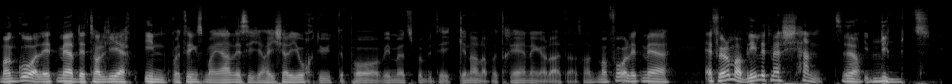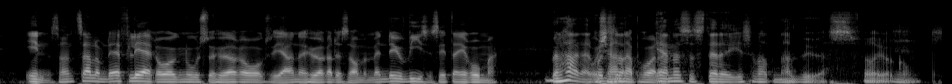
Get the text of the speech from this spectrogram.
Man går litt mer detaljert inn på ting som man gjerne ikke, ikke hadde gjort ute på Vi møtes på butikken eller på trening og dette. Sant? Man får litt mer Jeg føler man blir litt mer kjent Ja. dypt inn. Sant? Selv om det er flere òg nå som hører og som gjerne hører det samme. Men det er jo vi som sitter i rommet. Men her er Og kjenner på det det. eneste stedet jeg ikke har vært nervøs før jeg har Mm. kommet.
